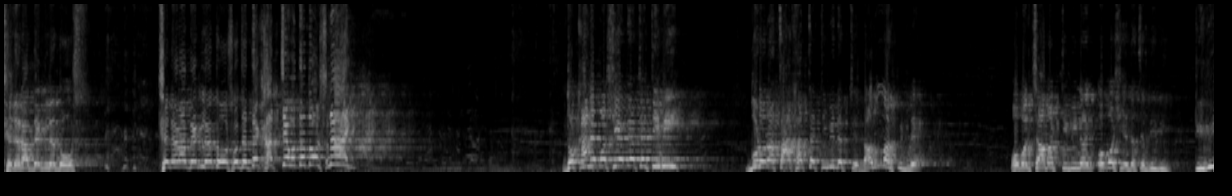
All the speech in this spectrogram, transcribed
ছেলেরা দেখলে দোষ, ছেলেরা দেখলে দোষ হচ্ছে দেখাচ্ছে ওতে দোষ নাই। দোকানে বসিয়ে দিয়েছে টিভি, বুড়োরা চা খাচ্ছে, টিভি দেখছে, দারুণ মারপিট রে। ও বলছে, আমার টিভি নাই। ও বসিয়ে দিয়েছে, বিবি, টিভি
